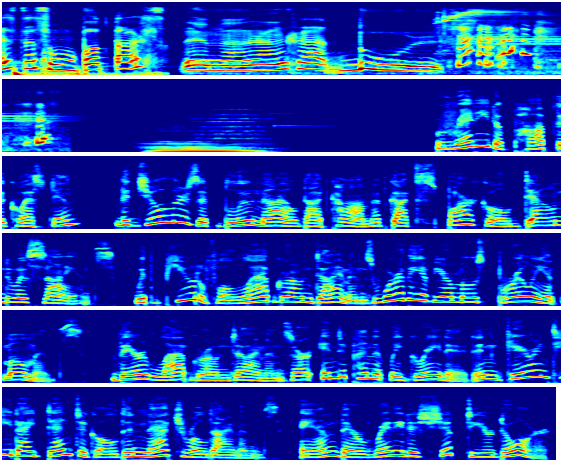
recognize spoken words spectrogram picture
Este es un podcast de naranja dulce. Ready to pop the question? The jewelers at BlueNile.com have got sparkle down to a science with beautiful lab-grown diamonds worthy of your most brilliant moments. Their lab-grown diamonds are independently graded and guaranteed identical to natural diamonds, and they're ready to ship to your door.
